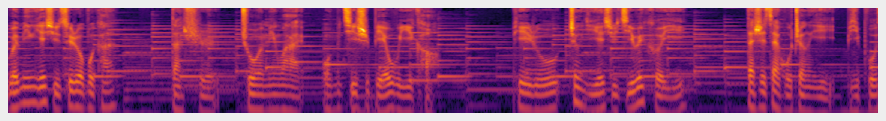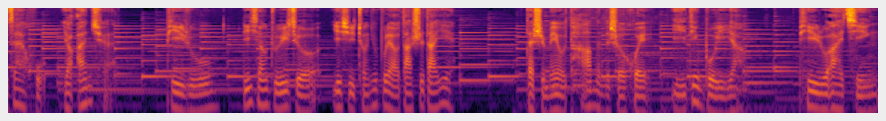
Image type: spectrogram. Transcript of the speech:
文明也许脆弱不堪，但是除文明外，我们其实别无依靠。譬如正义也许极为可疑，但是在乎正义比不在乎要安全。譬如理想主义者也许成就不了大事大业，但是没有他们的社会一定不一样。譬如爱情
